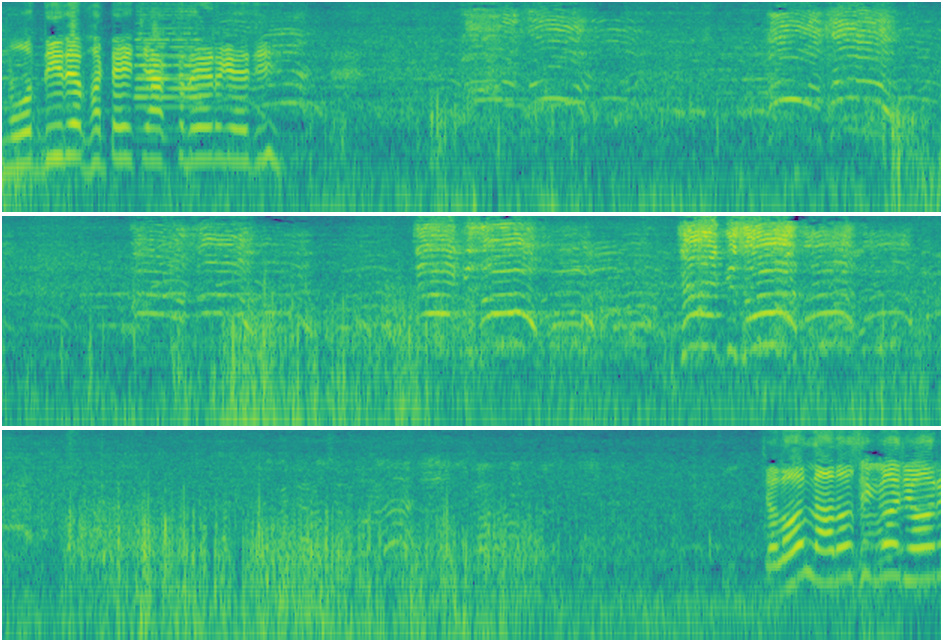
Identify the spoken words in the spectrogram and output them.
ਮੋਦੀ ਦੇ ਫੱਟੇ ਚੱਕ ਦੇਣਗੇ ਜੀ। ਚਲੋ ਲਾ ਦੋ ਸਿੰਘੋ ਜੋਰ।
